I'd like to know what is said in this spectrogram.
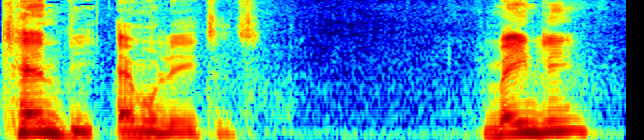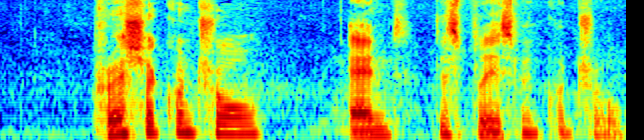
can be emulated. Mainly pressure control and displacement control.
